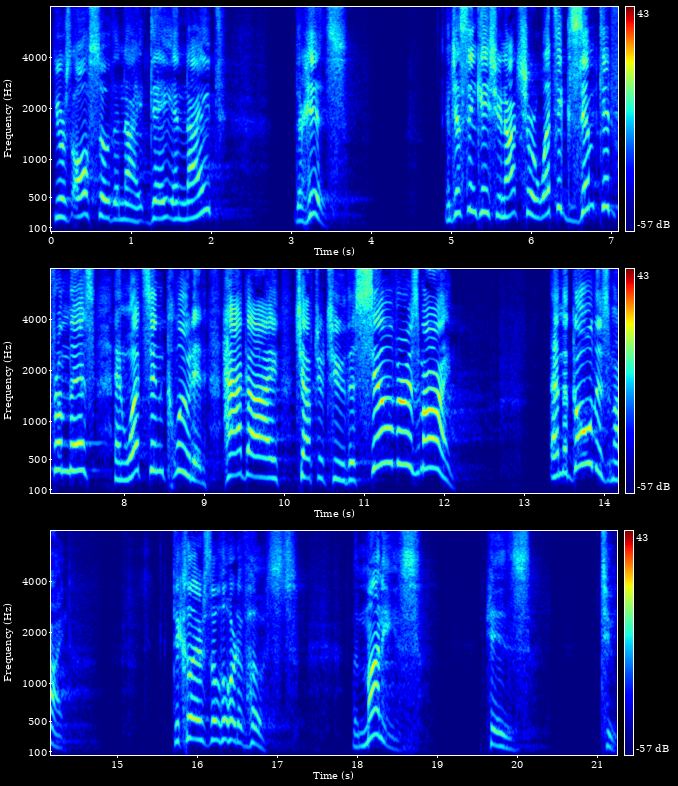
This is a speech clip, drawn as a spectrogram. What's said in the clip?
yours also the night. Day and night, they're his. And just in case you're not sure what's exempted from this and what's included, Haggai chapter 2 the silver is mine and the gold is mine, declares the Lord of hosts. The money's his too.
